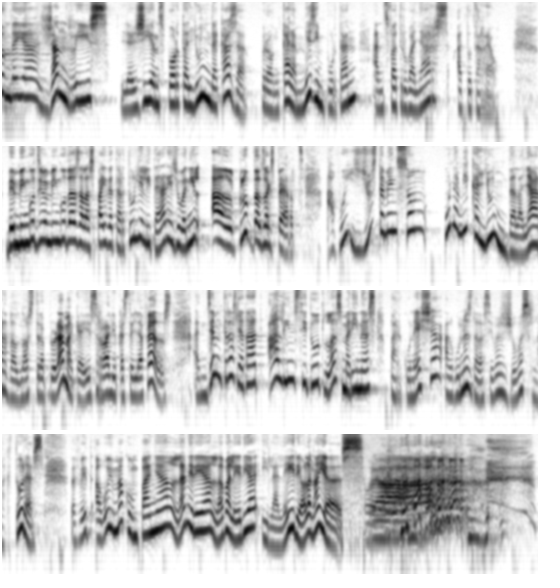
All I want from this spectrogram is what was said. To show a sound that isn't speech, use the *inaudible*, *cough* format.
Com deia Jean Rhys, llegir ens porta lluny de casa, però encara més important, ens fa trobar llars a tot arreu. Benvinguts i benvingudes a l'espai de tertúlia literària juvenil al Club dels Experts. Avui justament som una mica lluny de la llar del nostre programa, que és Ràdio Castelldefels. Ens hem traslladat a l'Institut Les Marines per conèixer algunes de les seves joves lectores. De fet, avui m'acompanya la Nerea, la Valèria i la Leire. Hola, noies! Hola!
